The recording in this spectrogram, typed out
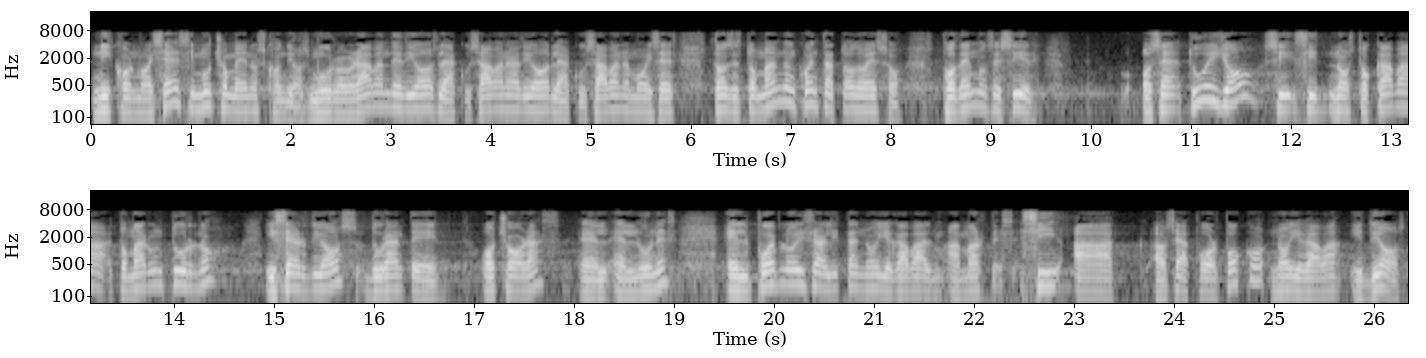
ni con Moisés, y mucho menos con Dios. Murmuraban de Dios, le acusaban a Dios, le acusaban a Moisés. Entonces, tomando en cuenta todo eso, podemos decir, o sea, tú y yo, si, nos tocaba tomar un turno y ser Dios durante ocho horas, el, el, lunes, el pueblo israelita no llegaba a martes. Sí a o sea, por poco no llegaba y Dios,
